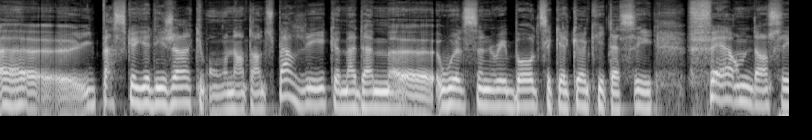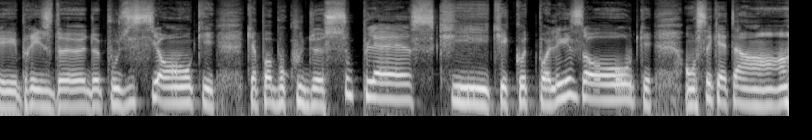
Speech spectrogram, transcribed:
euh, parce qu'il y a des gens qui, on a entendu parler que Mme euh, Wilson-Raybould, c'est quelqu'un qui est assez ferme dans ses prises de, de position, qui, qui a pas beaucoup de souplesse, qui, qui écoute pas les autres. on sait qu'elle est en,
